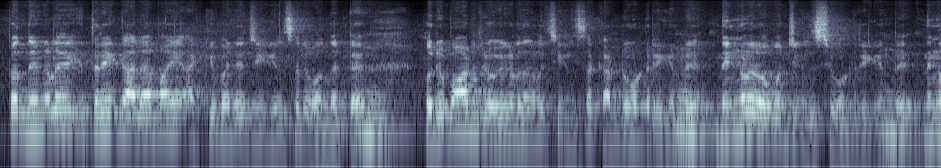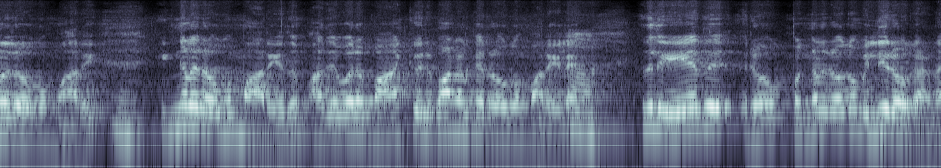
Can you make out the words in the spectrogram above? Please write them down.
ഇപ്പം നിങ്ങൾ ഇത്രയും കാലമായി അക്യുപഞ്ചർ ചികിത്സയിൽ വന്നിട്ട് ഒരുപാട് രോഗികൾ നിങ്ങൾ ചികിത്സ കണ്ടുകൊണ്ടിരിക്കുന്നുണ്ട്. നിങ്ങളുടെ രോഗം ചികിത്സിച്ചുകൊണ്ടിരിക്കുന്നുണ്ട് നിങ്ങളുടെ രോഗം മാറി. നിങ്ങളുടെ രോഗം മാറിയതും അതേപോലെ ബാക്കി ഒരുപാട് ആൾക്കാർ രോഗം മാറിയില്ലേ? ഇതിൽ ഏത് രോഗം ഇപ്പം നിങ്ങളുടെ രോഗം വലിയ രോഗമാണ്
